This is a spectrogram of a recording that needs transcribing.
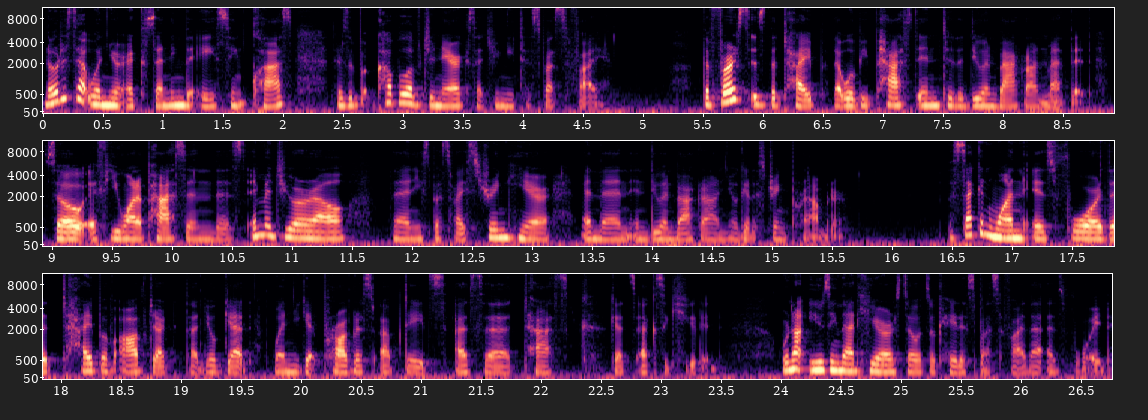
Notice that when you're extending the async class, there's a couple of generics that you need to specify. The first is the type that will be passed into the do in background method. So if you want to pass in this image URL, then you specify string here, and then in do in background, you'll get a string parameter. The second one is for the type of object that you'll get when you get progress updates as the task gets executed. We're not using that here, so it's okay to specify that as void.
